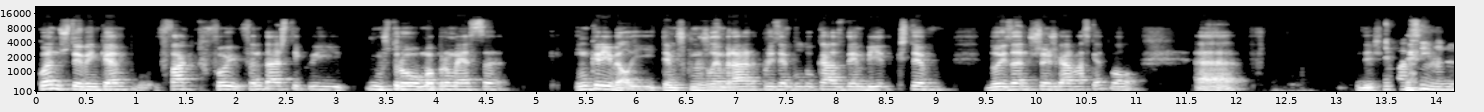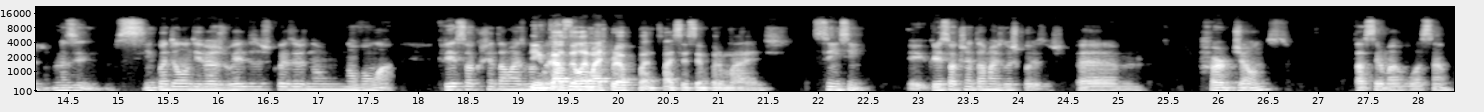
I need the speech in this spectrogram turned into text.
quando esteve em campo, de facto foi fantástico e mostrou uma promessa incrível. E temos que nos lembrar, por exemplo, do caso de Embiid, que esteve dois anos sem jogar basquetebol. Uh, diz. Sim, mas, mas enquanto ele não tiver joelhos, as coisas não, não vão lá. Queria só acrescentar mais uma sim, coisa. o caso dele é mais preocupante, vai ser sempre mais. Sim, sim. Eu queria só acrescentar mais duas coisas. Um, Herb Jones está a ser uma revelação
